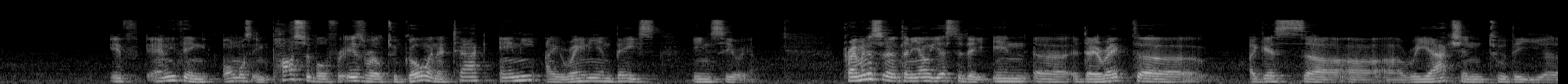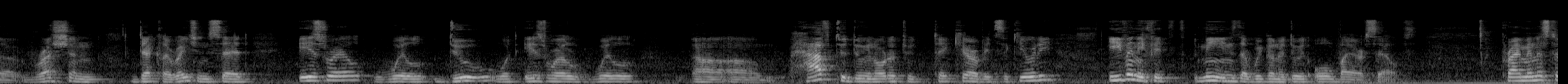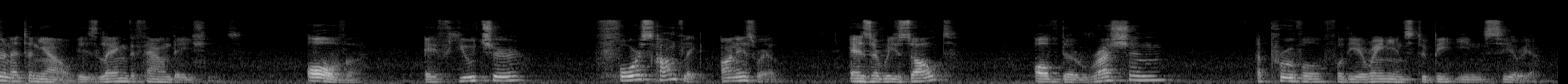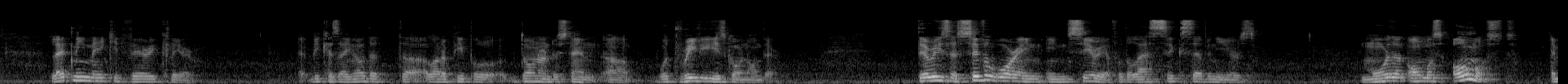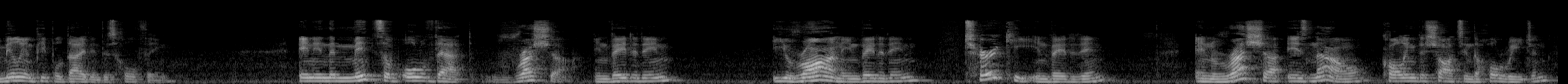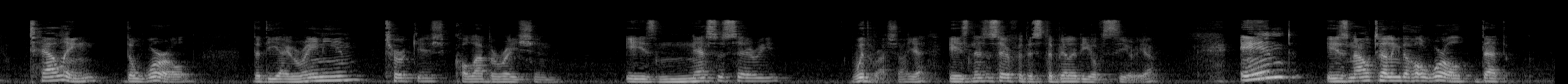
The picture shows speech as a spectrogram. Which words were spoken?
if anything, almost impossible for Israel to go and attack any Iranian base in Syria. Prime Minister Netanyahu yesterday, in uh, a direct, uh, I guess, uh, uh, uh reaction to the Russian declaration, said Israel will do what Israel will um, have to do in order to take care of its security, even if it means that we're going to do it all by ourselves. Prime Minister Netanyahu is laying the foundations of a future forced conflict on Israel as a result of the Russian approval for the Iranians to be in Syria. Let me make it very clear, because I know that uh, a lot of people don't understand uh, what really is going on there. There is a civil war in, in Syria for the last six, seven years. More than almost, almost a million people died in this whole thing. And in the midst of all of that, Russia invaded in, Iran invaded in, Turkey invaded in, and Russia is now calling the shots in the whole region, telling the world that the Iranian Turkish collaboration is necessary with Russia, yeah, is necessary for the stability of Syria, and is now telling the whole world that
